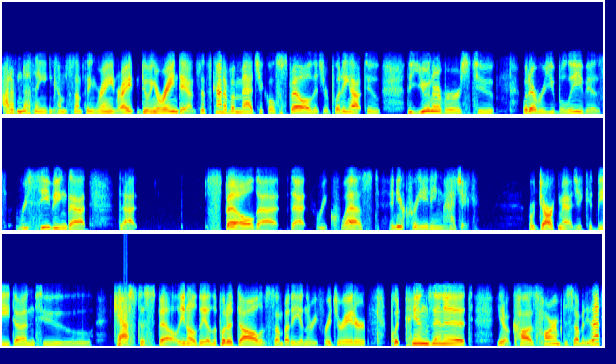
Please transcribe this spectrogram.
Out of nothing comes something, rain, right? Doing a rain dance. It's kind of a magical spell that you're putting out to the universe, to whatever you believe is receiving that that spell that that request and you're creating magic or dark magic could be done to cast a spell. You know, they'll put a doll of somebody in the refrigerator, put pins in it, you know, cause harm to somebody. That's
